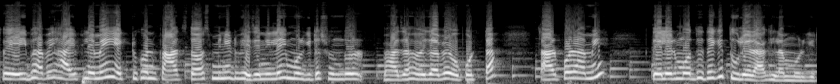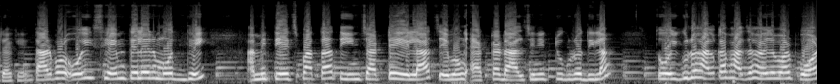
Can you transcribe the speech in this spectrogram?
তো এইভাবে হাই ফ্লেমেই একটুক্ষণ পাঁচ দশ মিনিট ভেজে নিলেই মুরগিটা সুন্দর ভাজা হয়ে যাবে ওপরটা। তারপর আমি তেলের মধ্যে থেকে তুলে রাখলাম মুরগিটাকে। তারপর ওই সেম তেলের মধ্যেই আমি তেজপাতা তিন চারটে এলাচ এবং একটা ডালচিনির টুকরো দিলাম। তো ওইগুলো হালকা ভাজা হয়ে যাওয়ার পর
